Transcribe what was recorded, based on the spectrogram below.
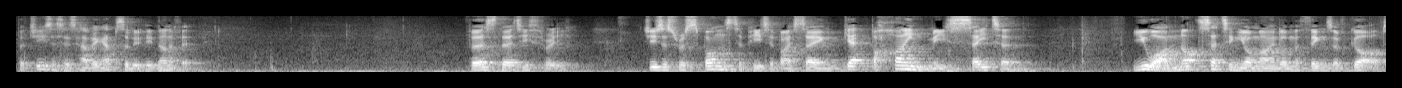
But Jesus is having absolutely none of it. Verse 33 Jesus responds to Peter by saying, Get behind me, Satan. You are not setting your mind on the things of God,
